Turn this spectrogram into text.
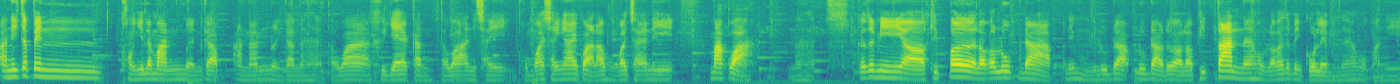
อันนี้จะเป็นของเยอรมันเหมือนกับอันนั้นเหมือนกันนะฮะแต่ว่าคือแยกกันแต่ว่าอันนี้ใช้ผมว่าใช้ง่ายกว่าแล้วผมก็ใช้อันนี้มากกว่านะฮะก็จะมีเอ่อคิปเปอร์แล้วก็รูปดาบ อันนี้ผมไม่รู้ดาบรูปดาบด้วยแล้วพิตตันนะครับผมแล้วก็จะเป็นโกเลมนะครับผมอันนี้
